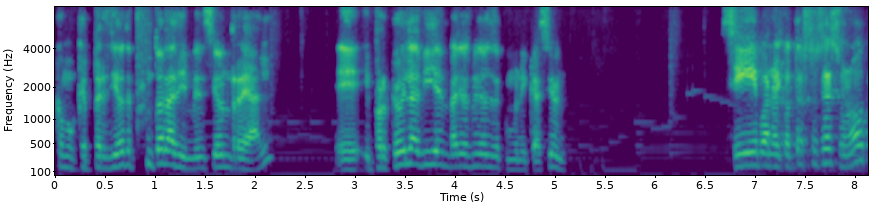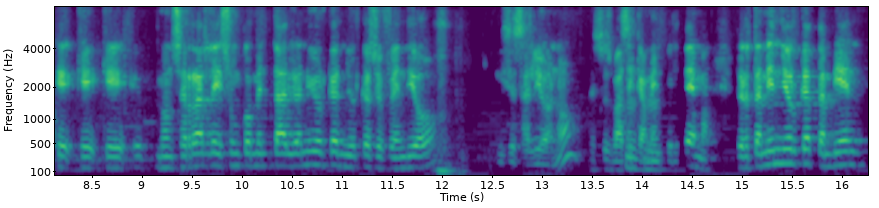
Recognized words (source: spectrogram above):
como que perdió de pronto la dimensión real? Eh, y porque hoy la vi en varios medios de comunicación. Sí, bueno, el contexto es eso, ¿no? Que, que, que Montserrat le hizo un comentario a New York, New York se ofendió y se salió, ¿no? Eso es básicamente el tema. Pero también New York también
